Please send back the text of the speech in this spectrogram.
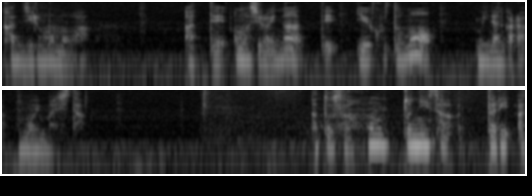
感じるものはあって面白いなっていうことも見ながら思いました。あとさ本当にさ当たり当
